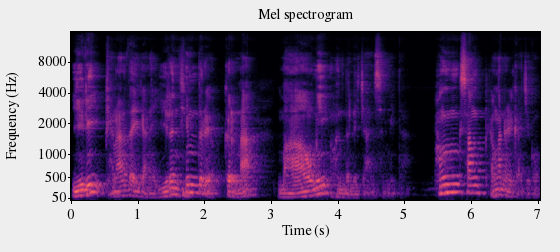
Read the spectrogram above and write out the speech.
일이 편안하다 이게 아니에요. 일은 힘들어요. 그러나 마음이 흔들리지 않습니다. 항상 평안을 가지고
